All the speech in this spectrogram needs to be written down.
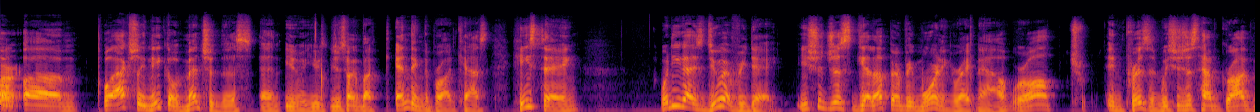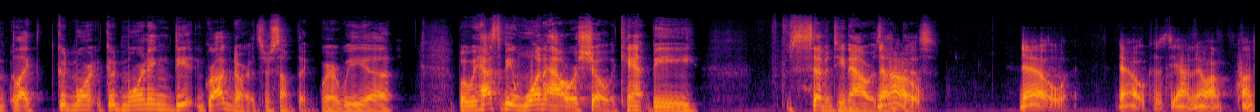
right. um, well, actually, Nico mentioned this, and you know, you, you're talking about ending the broadcast. He's saying, "What do you guys do every day? You should just get up every morning. Right now, we're all tr- in prison. We should just have grog, like good morning, good morning, D- grognards or something, where we. Uh, but it has to be a one-hour show. It can't be 17 hours like this. no, no, because yeah, no, I'm, I'm.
